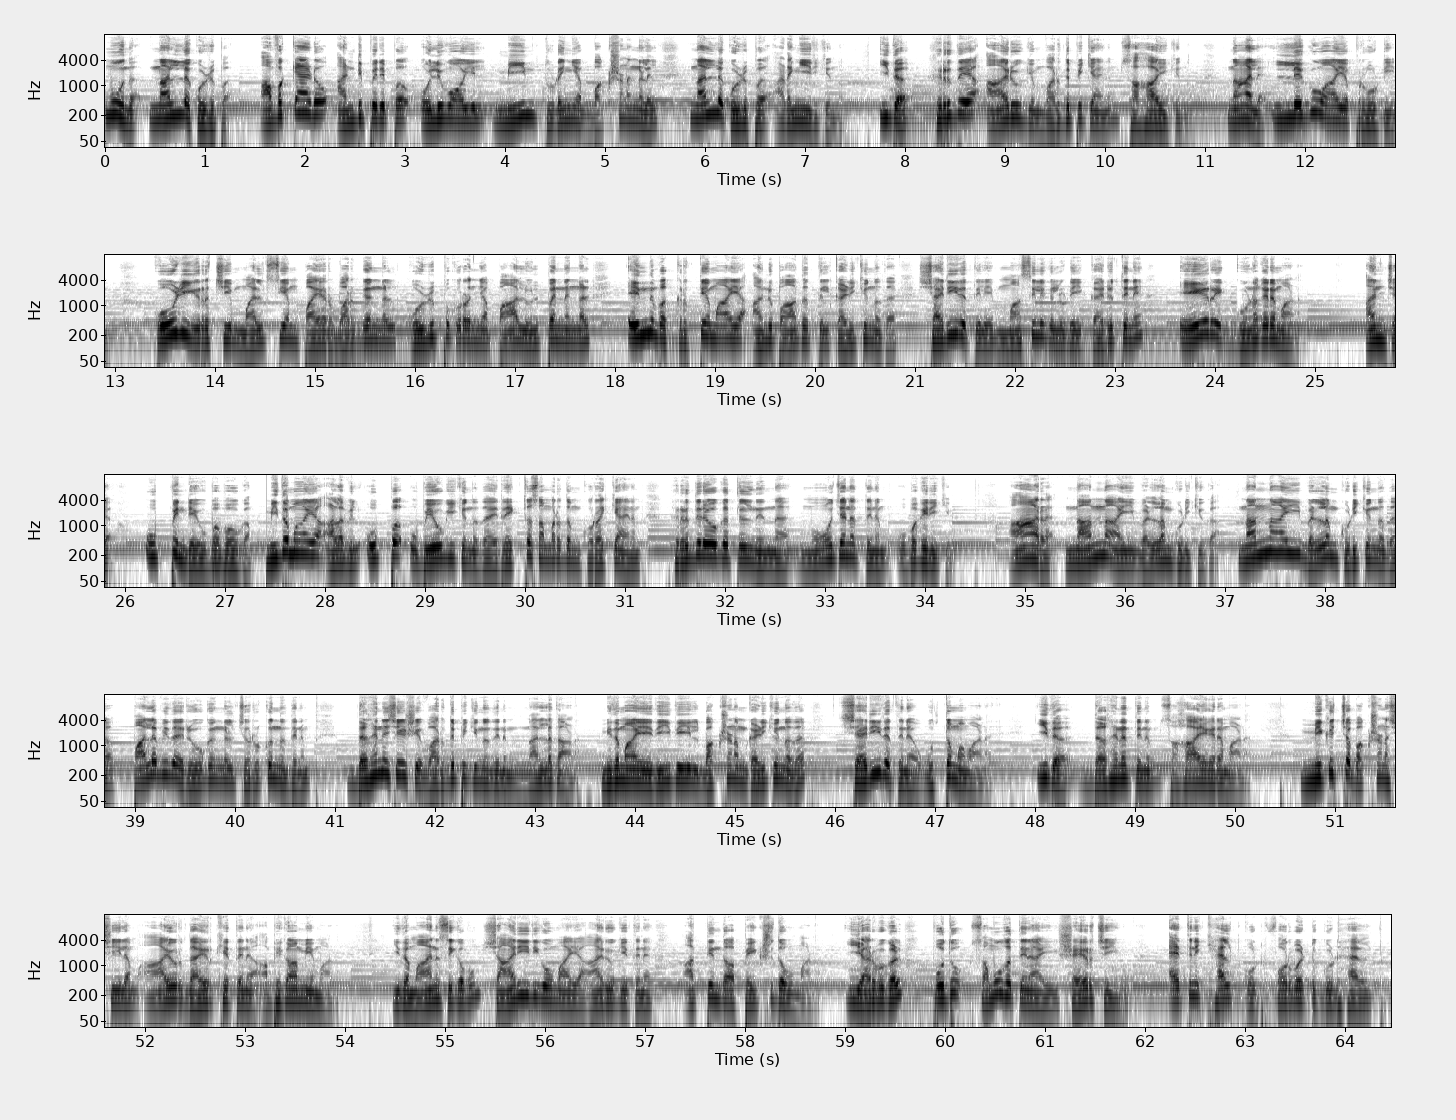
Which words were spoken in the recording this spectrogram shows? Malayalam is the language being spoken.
മൂന്ന് നല്ല കൊഴുപ്പ്. അവക്കാഡോ അണ്ടിപ്പരിപ്പ് ഒലിവ് ഓയിൽ മീൻ തുടങ്ങിയ ഭക്ഷണങ്ങളിൽ നല്ല കൊഴുപ്പ് അടങ്ങിയിരിക്കുന്നു. ഇത് ഹൃദയ ആരോഗ്യം വർദ്ധിപ്പിക്കാനും സഹായിക്കുന്നു. നാല് ലഘുവായ പ്രോട്ടീൻ. കോഴി ഇറച്ചി മത്സ്യം പയർ വർഗങ്ങൾ കൊഴുപ്പ് കുറഞ്ഞ പാൽ ഉൽപ്പന്നങ്ങൾ എന്നിവ കൃത്യമായ അനുപാതത്തിൽ കഴിക്കുന്നത് ശരീരത്തിലെ മസിലുകളുടെ കരുത്തിന് ഏറെ ഗുണകരമാണ്. അഞ്ച് ഉപ്പിന്റെ ഉപഭോഗം. മിതമായ അളവിൽ ഉപ്പ് ഉപയോഗിക്കുന്നത് രക്തസമ്മർദ്ദം കുറയ്ക്കാനും ഹൃദ്രോഗത്തിൽ നിന്ന് മോചനത്തിനും ഉപകരിക്കും. ആറ് നന്നായി വെള്ളം കുടിക്കുക. നന്നായി വെള്ളം കുടിക്കുന്നത് പലവിധ രോഗങ്ങൾ ചെറുക്കുന്നതിനും ദഹനശേഷി വർദ്ധിപ്പിക്കുന്നതിനും നല്ലതാണ്. മിതമായ രീതിയിൽ ഭക്ഷണം കഴിക്കുന്നത് ശരീരത്തിന് ഉത്തമമാണ്. ഇത് ദഹനത്തിനും സഹായകരമാണ്. മികച്ച ഭക്ഷണശീലം ആയുർ ദൈർഘ്യത്തിന് അഭികാമ്യമാണ്. ഇത് മാനസികവും ശാരീരികവുമായ ആരോഗ്യത്തിന് അത്യന്താപേക്ഷിതവുമാണ്. ഈ അറിവുകൾ പൊതു സമൂഹത്തിനായി ഷെയർ ചെയ്യൂ. Ethnic health code forward to good health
